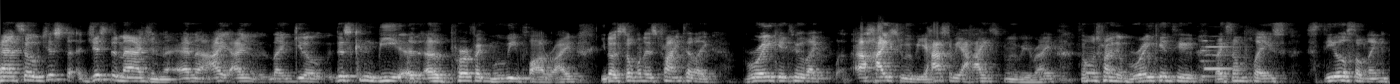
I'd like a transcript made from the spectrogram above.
and so just just imagine, and I, I like you know this can be a, a perfect movie plot, right? You know, someone is trying to like break into like a heist movie. It has to be a heist movie, right? Someone's trying to break into like some place, steal something,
